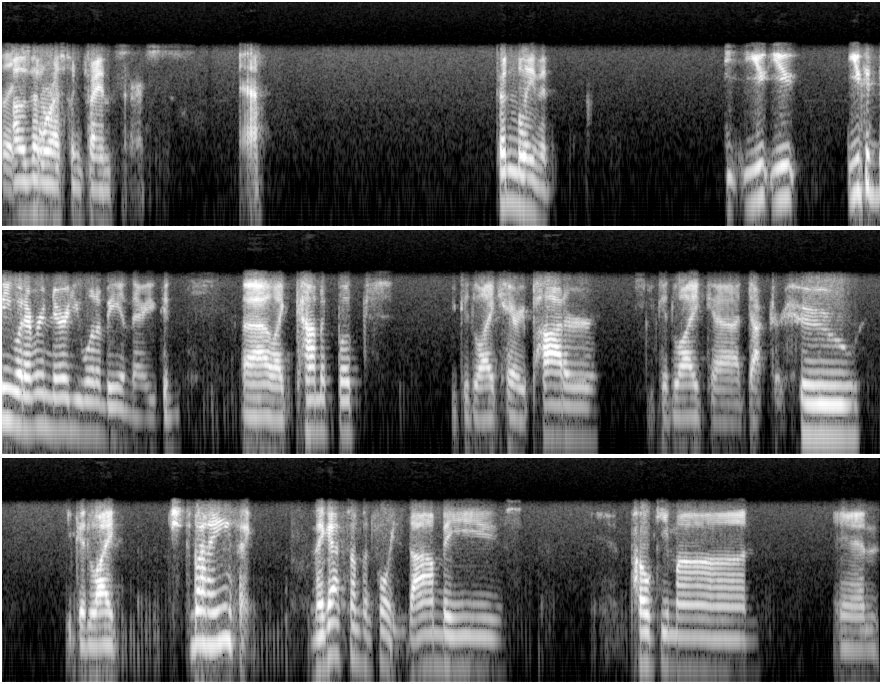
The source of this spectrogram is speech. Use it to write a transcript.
But Other than a wrestling fan. Yeah. couldn't believe it. You you you could be whatever nerd you want to be in there. You could uh, like comic books. You could like Harry Potter. You could like uh, Doctor Who. You could like just about anything. And they got something for you. Zombies, and Pokemon, and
